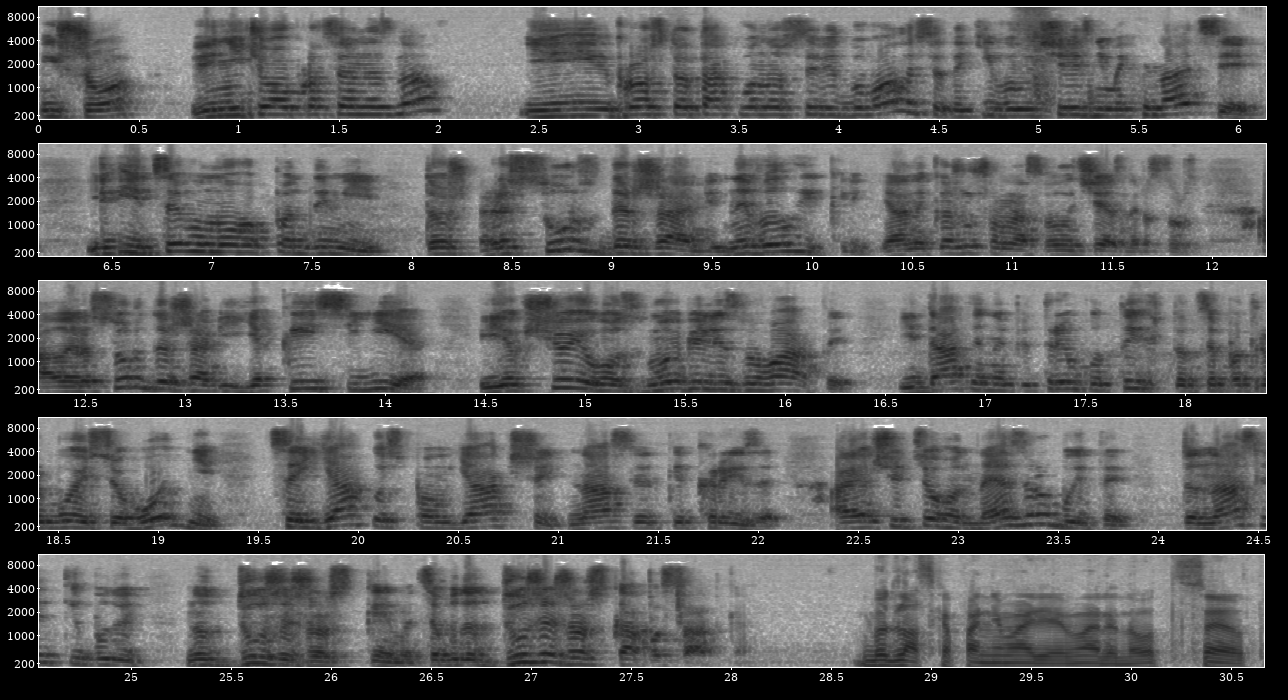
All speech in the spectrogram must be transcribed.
І що? Він нічого про це не знав? І просто так воно все відбувалося, такі величезні махінації, і і це в умовах пандемії. Тож ресурс в державі невеликий. Я не кажу, що в нас величезний ресурс, але ресурс в державі якийсь є. І якщо його змобілізувати і дати на підтримку тих, хто це потребує сьогодні, це якось пом'якшить наслідки кризи. А якщо цього не зробити, то наслідки будуть ну дуже жорсткими. Це буде дуже жорстка посадка. Будь ласка, пані Марія Марино, от це от,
